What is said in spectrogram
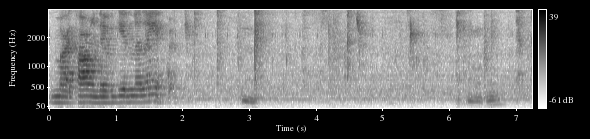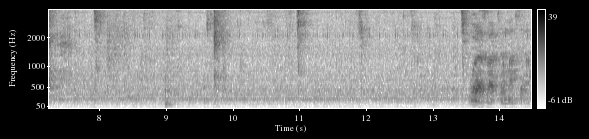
You might call and never get another answer. hmm What else I tell myself?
